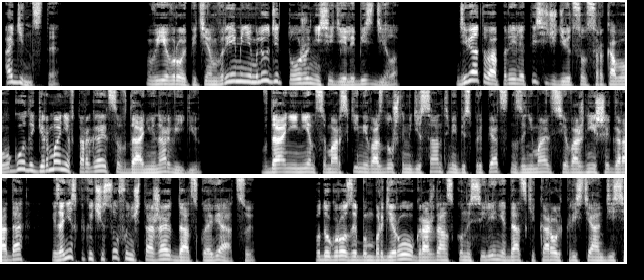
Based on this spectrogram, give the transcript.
11. В Европе тем временем люди тоже не сидели без дела. 9 апреля 1940 года Германия вторгается в Данию и Норвегию. В Дании немцы морскими и воздушными десантами беспрепятственно занимают все важнейшие города и за несколько часов уничтожают датскую авиацию. Под угрозой бомбардировок гражданского населения датский король Кристиан X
